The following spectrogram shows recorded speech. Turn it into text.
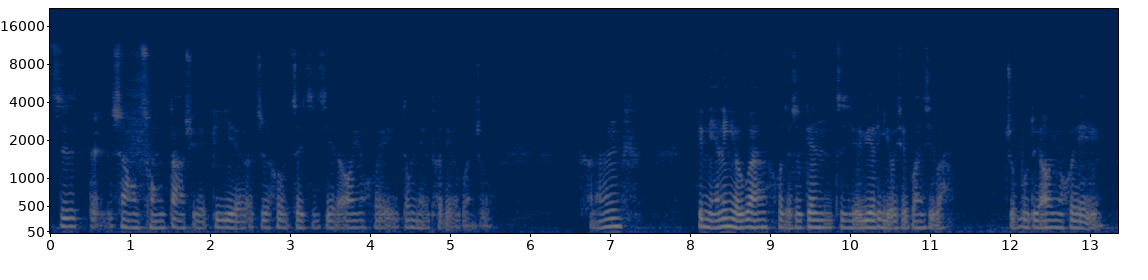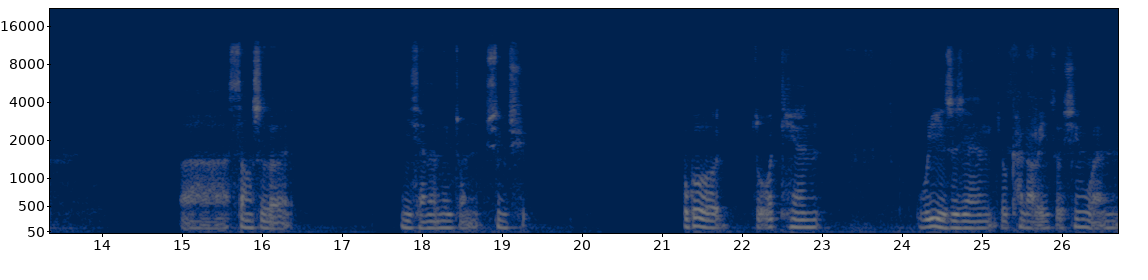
基本上从大学毕业了之后，这几届的奥运会都没有特别的关注，可能跟年龄有关，或者是跟自己的阅历有些关系吧，逐步对奥运会啊丧失了以前的那种兴趣。不过昨天。无意之间就看到了一则新闻，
